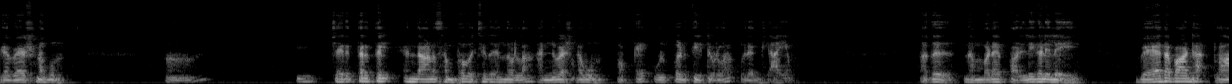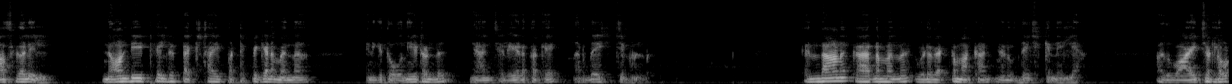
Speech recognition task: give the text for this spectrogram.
ഗവേഷണവും ഈ ചരിത്രത്തിൽ എന്താണ് സംഭവിച്ചത് എന്നുള്ള അന്വേഷണവും ഒക്കെ ഉൾപ്പെടുത്തിയിട്ടുള്ള ഒരു അധ്യായം. അത് നമ്മുടെ പള്ളികളിലെ വേദപാഠ ക്ലാസ്സുകളിൽ നോൺ ഡീറ്റെയിൽഡ് ടെക്സ്റ്റായി പഠിപ്പിക്കണമെന്ന് എനിക്ക് തോന്നിയിട്ടുണ്ട്. ഞാൻ ചിലയിടത്തൊക്കെ നിർദ്ദേശിച്ചിട്ടുണ്ട്. എന്താണ് കാരണമെന്ന് ഇവിടെ വ്യക്തമാക്കാൻ ഞാൻ ഉദ്ദേശിക്കുന്നില്ല. അത് വായിച്ചിട്ടുള്ള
